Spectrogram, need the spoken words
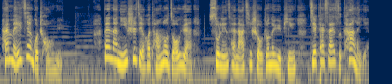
还没见过丑女。待那倪师姐和唐诺走远，苏林才拿起手中的玉瓶，揭开塞子看了眼，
